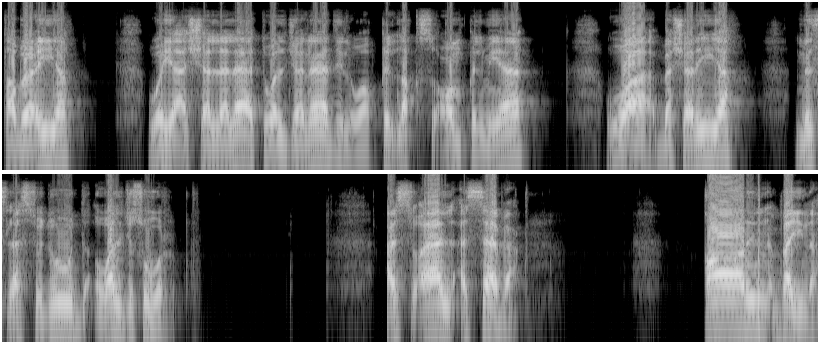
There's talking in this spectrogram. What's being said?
طبيعية وهي الشلالات والجنادل ونقص عمق المياه وبشرية مثل السدود والجسور. السؤال السابع. قارن بين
